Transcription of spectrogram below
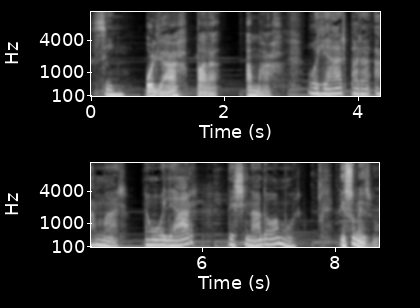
Sim. Olhar para amar. Olhar para amar. É um olhar destinado ao amor. Isso mesmo.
